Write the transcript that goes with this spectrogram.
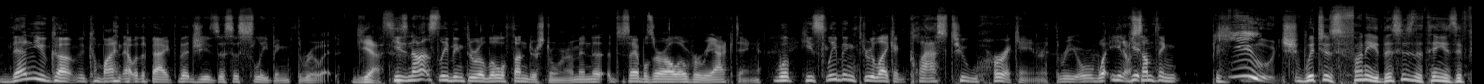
then you co- combine that with the fact that Jesus is sleeping through it. Yes. He's not sleeping through a little thunderstorm and the disciples are all overreacting. Well- he's sleeping through like a class 2 hurricane or 3 or what, you know, something huge. which is funny this is the thing is if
